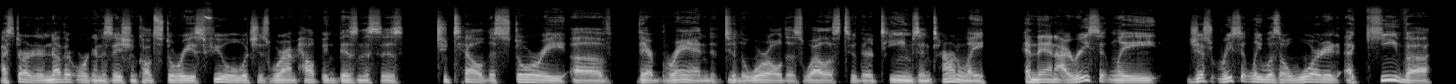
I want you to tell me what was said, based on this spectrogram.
I started another organization called Story is Fuel, which is where I'm helping businesses to tell the story of their brand to Mm. the world as well as to their teams internally. And then I recently, just recently, was awarded a Kiva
